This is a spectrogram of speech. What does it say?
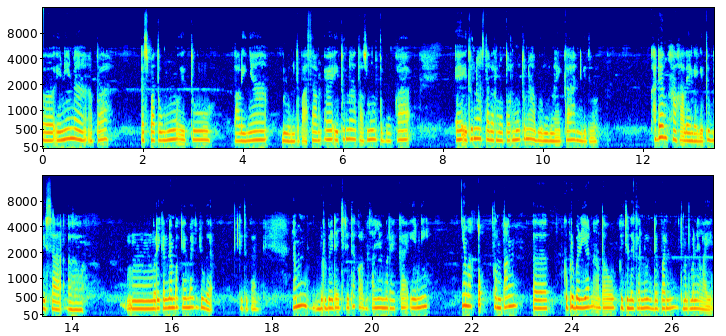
uh, ini nah apa eh, sepatumu itu talinya belum terpasang. Eh itu nah tasmu terbuka. Eh itu nah standar motormu tuh nah belum dinaikkan gitu kadang hal-hal yang kayak gitu bisa uh, memberikan dampak yang baik juga gitu kan. Namun berbeda cerita kalau misalnya mereka ini nyeletuk tentang uh, kepribadian atau kejelekan lu di depan teman-teman yang lain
